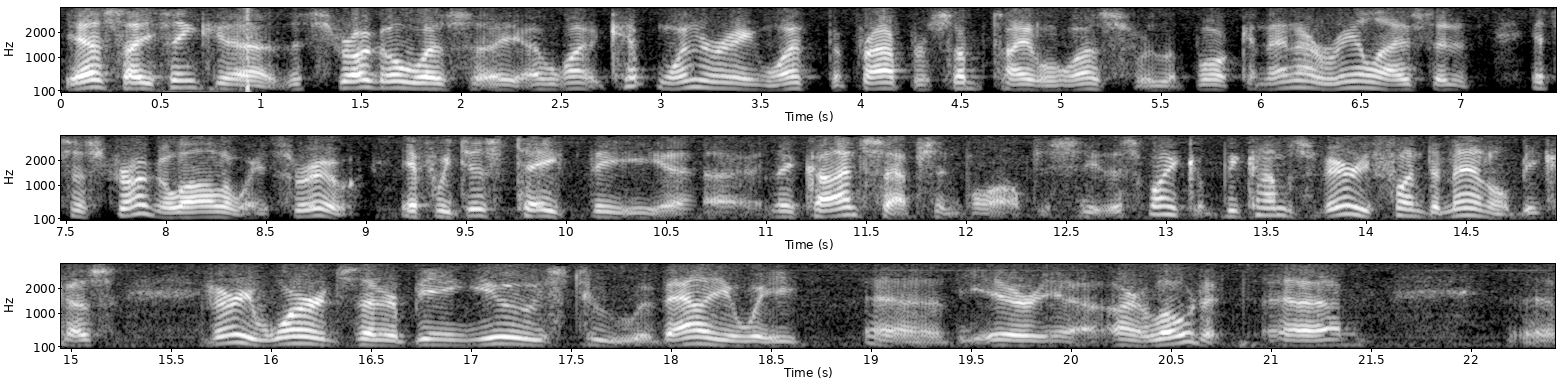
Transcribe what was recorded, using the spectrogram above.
Yes, I think uh, the struggle was. Uh, I kept wondering what the proper subtitle was for the book, and then I realized that it's a struggle all the way through. If we just take the uh, the concepts involved, you see, this becomes very fundamental because very words that are being used to evaluate uh, the area are loaded. Um, uh,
